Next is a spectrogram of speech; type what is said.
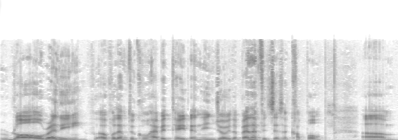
law already for, for them to cohabitate and enjoy the benefits as a couple. Um,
